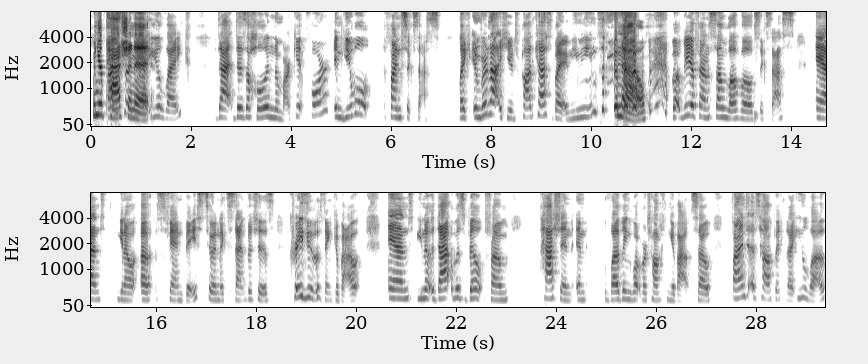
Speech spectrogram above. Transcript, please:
When you're passionate. that you like that there's a hole in the market for and you will find success like and we're not a huge podcast by any means No. but we have found some level of success and you know a fan base to an extent which is crazy to think about and you know that was built from passion and loving what we're talking about so find a topic that you love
